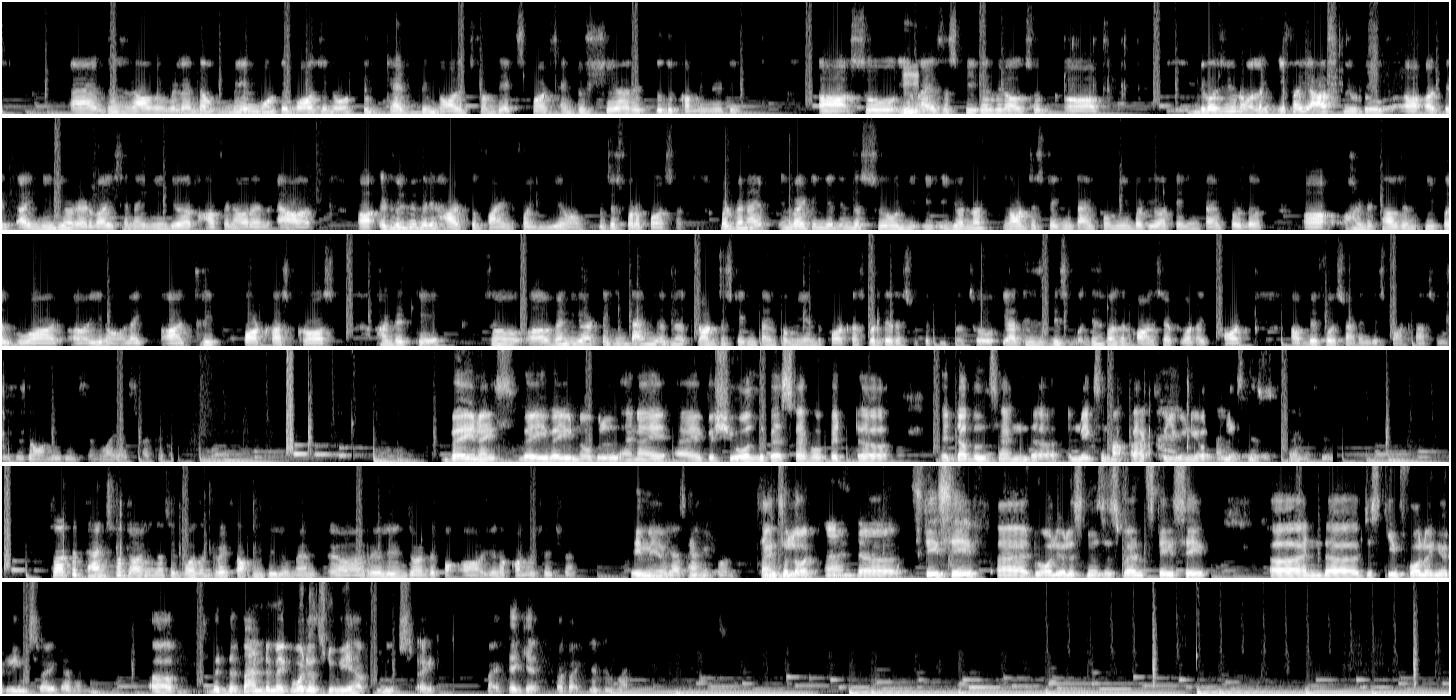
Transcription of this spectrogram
and this is how we will and the main motive was you know to get the knowledge from the experts and to share it to the community uh, so you mm. know as a speaker will also uh, because you know like if i ask you to uh, Arpit, i need your advice and i need your half an hour an hour uh, it will be very hard to find for you you know just for a person but when i'm inviting you in the show you, are not not just taking time for me but you are taking time for the uh, 100000 people who are uh, you know like our three podcast cross 100k so uh, when you are taking time, you're not just taking time for me and the podcast, but the rest of the people. So yeah, this is this this was the concept what I thought uh, before starting this podcast, and this is the only reason why I started. Very nice, very very noble, and I I wish you all the best. I hope it uh, it doubles and uh, it makes an impact for you and your Thank listeners. You. Thank you. So Arpit, thanks for joining us. It was a great talking to you, man. Uh, really enjoyed the uh, you know conversation. Same here. Yeah, Same here. Thanks a lot, and uh, stay safe. Uh, to all your listeners as well, stay safe, uh, and uh, just keep following your dreams. Right? I mean, with the pandemic, what else do we have to lose? Right? Bye. Take care. Bye bye. You too. Bye.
